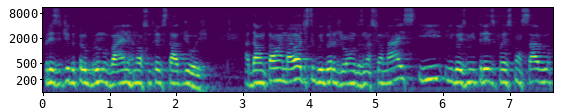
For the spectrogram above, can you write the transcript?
presidida pelo Bruno Weiner, nosso entrevistado de hoje. A Downtown é a maior distribuidora de longas nacionais e, em 2013, foi responsável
